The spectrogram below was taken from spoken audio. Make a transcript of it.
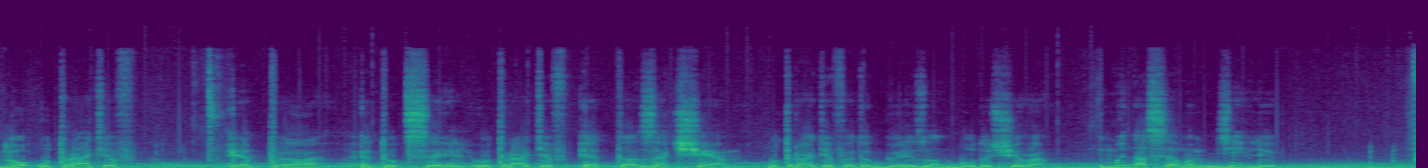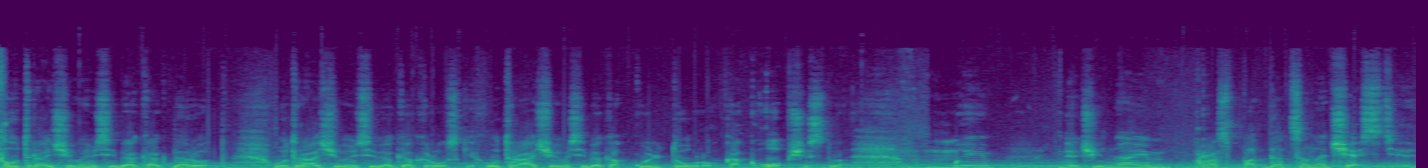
Но утратив это, эту цель, утратив это зачем, утратив этот горизонт будущего, мы на самом деле утрачиваем себя как народ, утрачиваем себя как русских, утрачиваем себя как культуру, как общество. Мы начинаем распадаться на части,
